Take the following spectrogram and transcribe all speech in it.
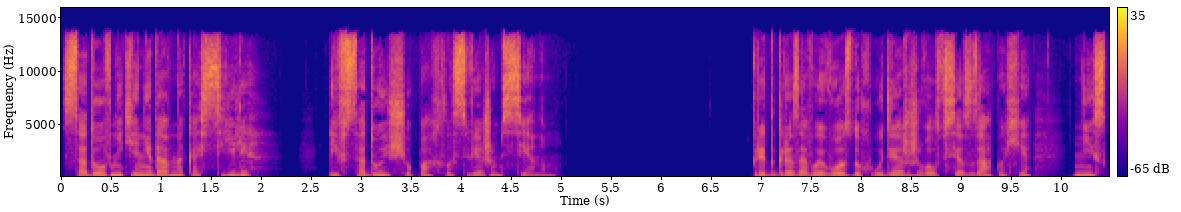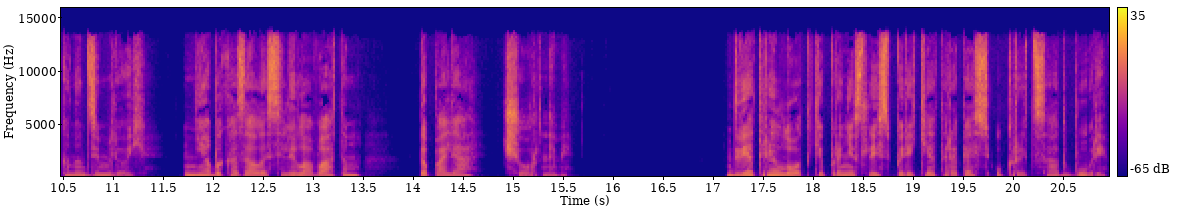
Садовники недавно косили, и в саду еще пахло свежим сеном. Предгрозовой воздух удерживал все запахи низко над землей. Небо казалось лиловатым, тополя — черными. Две-три лодки пронеслись по реке, торопясь укрыться от бури.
